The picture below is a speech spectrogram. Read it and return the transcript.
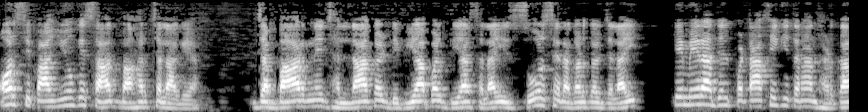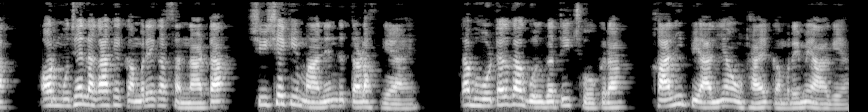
اور سپاہیوں کے ساتھ باہر چلا گیا۔ جبار نے جھلا کر ڈبیا پر دیا سلائی زور سے رگڑ کر جلائی کہ میرا دل پٹاخے کی طرح دھڑکا اور مجھے لگا کہ کمرے کا سناٹا شیشے کی مانند تڑف گیا ہے۔ تب ہوٹل کا گلگتی چھوکرا خالی پیالیاں اٹھائے کمرے میں آ گیا۔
